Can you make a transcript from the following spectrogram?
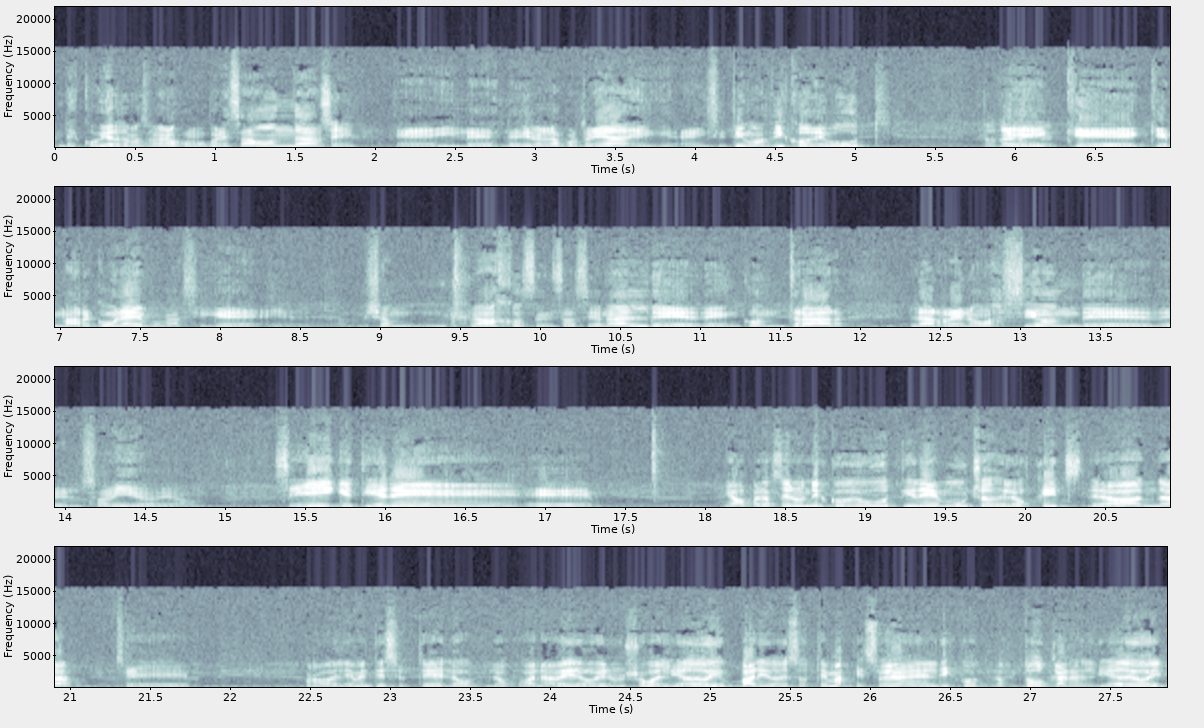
descubierto más o menos como con esa onda Sí. eh, y les, le dieron la oportunidad. E insistimos, disco debut eh, que, que marcó una época. Así que ya un trabajo sensacional de, de encontrar la renovación de- del sonido, digamos. Sí, que tiene. Digamos, para hacer un disco debut, tiene muchos de los hits de la banda. Sí. Eh, probablemente si ustedes lo- los van a ver o ven un show al día de hoy, varios de esos temas que suenan en el disco los tocan al día de hoy.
